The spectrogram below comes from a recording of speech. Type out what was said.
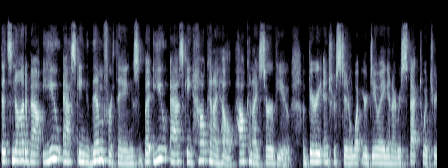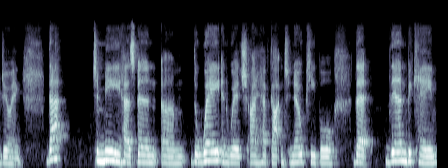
that's not about you asking them for things, but you asking, How can I help? How can I serve you? I'm very interested in what you're doing and I respect what you're doing. That to me has been um, the way in which I have gotten to know people that then became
